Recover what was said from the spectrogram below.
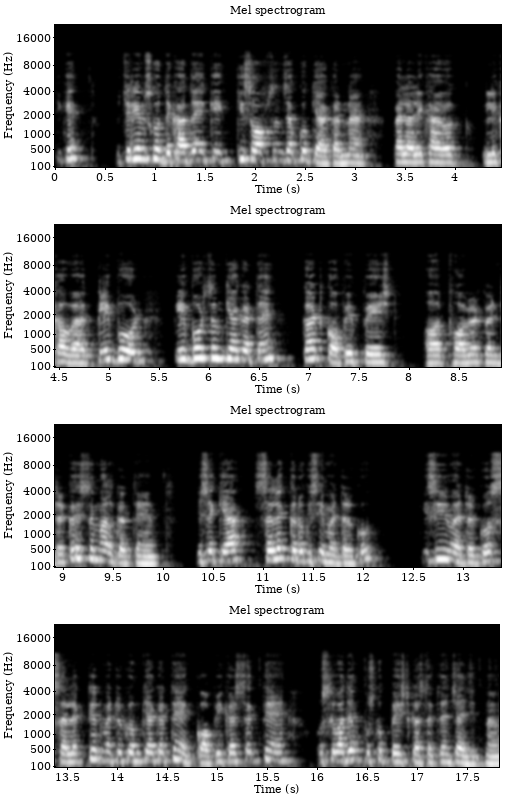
ठीक है? तो चलिए हम इसको दिखाते हैं कि किस ऑप्शन से आपको क्या करना है। पहला लिखा है लिखा हुआ है क्लिपबोर्ड क्लिपबोर्ड से हम क्या करते हैं? कट कॉपी पेस्ट और फॉर्मेट पेंटर का इस्तेमाल करते हैं। जैसे क्या? सेलेक्ट करो किसी मैटर को। किसी भी मैटर को सेलेक्टेड मैटर को हम क्या करते हैं? कॉपी कर सकते हैं। उसके बाद हम उसको पेस्ट कर सकते हैं चाहे जितना।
